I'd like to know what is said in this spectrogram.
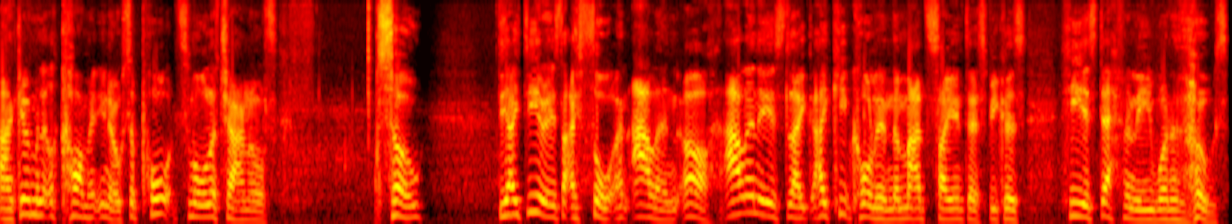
and give them a little comment, you know, support smaller channels. So the idea is that I thought, and Alan, oh, Alan is like, I keep calling him the mad scientist because he is definitely one of those.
